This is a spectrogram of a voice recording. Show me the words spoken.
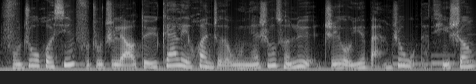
辅助或新辅助治疗，对于该类患者的五年生存率只有约百分之五的提升，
